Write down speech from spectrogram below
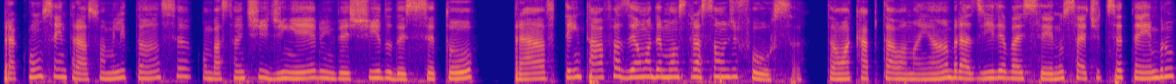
para concentrar sua militância com bastante dinheiro investido desse setor para tentar fazer uma demonstração de força. Então, a capital amanhã, Brasília, vai ser no 7 de setembro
